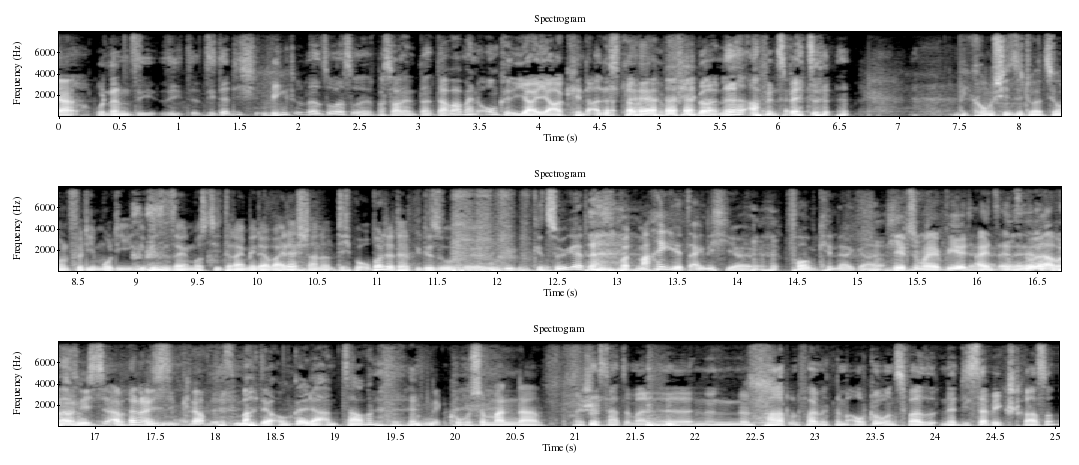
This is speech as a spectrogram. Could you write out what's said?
Ja. Und dann sie, sieht, sieht er dich, winkt oder sowas? Was war denn? Da, da war mein Onkel. Ja, ja, Kind, alles klar. Fieber, ne? Ab ins Bett. Wie komisch die Situation für die Mutti gewesen sein muss, die drei Meter weiter stand und dich beobachtet hat, wie du so äh, gezögert hast. Was mache ich jetzt eigentlich hier vor dem Kindergarten? Hier schon mal gewählt, 110, Ja, aber noch nicht, aber noch nicht den Knopf. Was macht der Onkel da am Zaun? Komische Mann da. Meine Schwester hatte mal äh, einen, einen Fahrradunfall mit einem Auto und zwar in der Diesterwegstraße.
